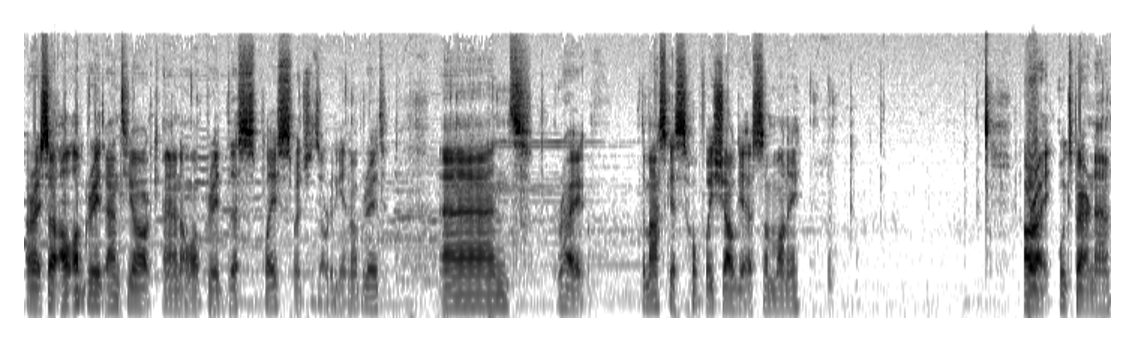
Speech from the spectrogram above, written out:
Alright, so I'll upgrade Antioch and I'll upgrade this place, which is already getting upgrade. And right, Damascus hopefully shall get us some money. Alright, looks better now.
